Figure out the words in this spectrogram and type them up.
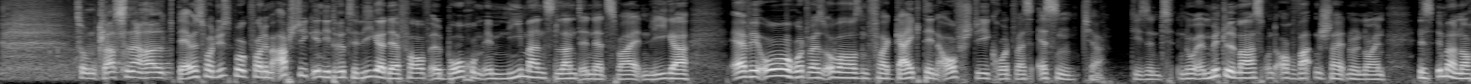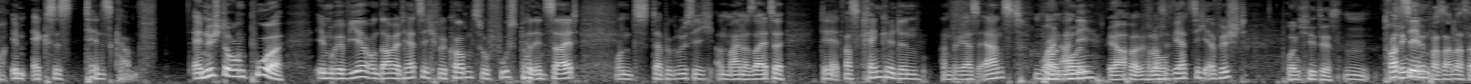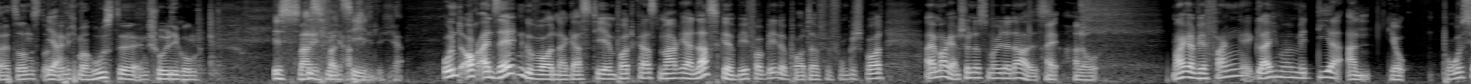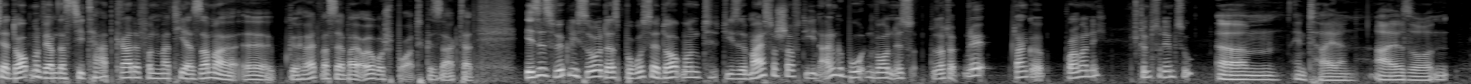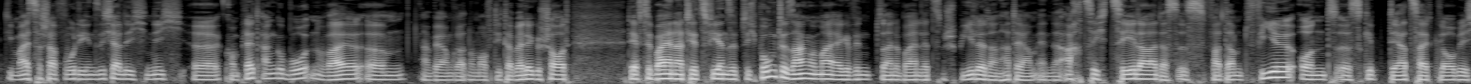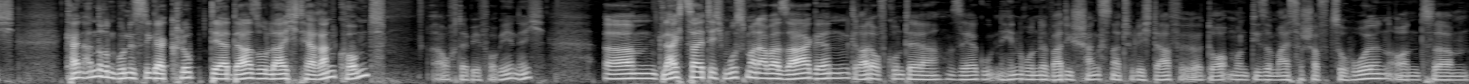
zum Klassenerhalt. Der MSV Duisburg vor dem Abstieg in die dritte Liga, der VfL Bochum im Niemandsland in der zweiten Liga. RWO, Rot-Weiß Oberhausen vergeigt den Aufstieg, Rot-Weiß Essen, tja, die sind nur im Mittelmaß und auch Wattenscheid 09 ist immer noch im Existenzkampf. Ernüchterung pur im Revier und damit herzlich willkommen zu Fußball Inside. Und da begrüße ich an meiner Seite den etwas kränkelnden Andreas Ernst. Moin, moin. Andi. Ja, Was, hallo. Wie hat es dich erwischt? Bronchitis. Mhm. Trotzdem. Klingt etwas anders als sonst. Und ja. wenn ich mal huste, Entschuldigung. Ist, ist verziehen. Ja. Und auch ein selten gewordener Gast hier im Podcast, Marian Laske, BVB-Reporter für Funke Sport. Hi Marian, schön, dass du mal wieder da bist. Hi, hallo. Marian, wir fangen gleich mal mit dir an. Jo. Borussia Dortmund, wir haben das Zitat gerade von Matthias Sommer äh, gehört, was er bei Eurosport gesagt hat. Ist es wirklich so, dass Borussia Dortmund diese Meisterschaft, die ihnen angeboten worden ist, gesagt hat, nee, danke, wollen wir nicht? Stimmst du dem zu? Ähm, in Teilen. Also die Meisterschaft wurde ihnen sicherlich nicht äh, komplett angeboten, weil, ähm, wir haben gerade nochmal auf die Tabelle geschaut, der FC Bayern hat jetzt 74 Punkte, sagen wir mal, er gewinnt seine beiden letzten Spiele, dann hat er am Ende 80 Zähler, das ist verdammt viel. Und es gibt derzeit, glaube ich, keinen anderen Bundesliga-Club, der da so leicht herankommt, auch der BVB nicht. Ähm, gleichzeitig muss man aber sagen, gerade aufgrund der sehr guten Hinrunde war die Chance natürlich da für Dortmund, diese Meisterschaft zu holen. Und ähm,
